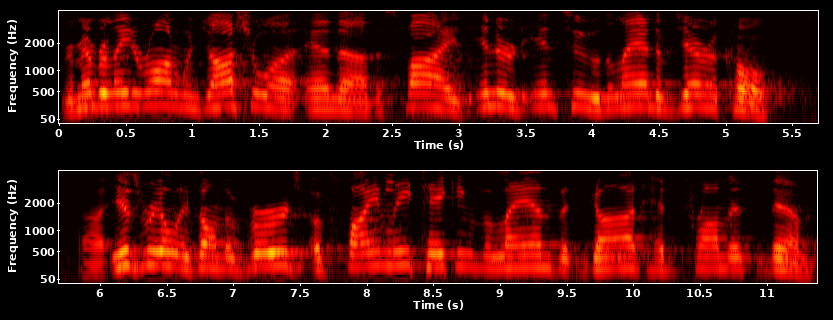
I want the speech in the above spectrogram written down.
Remember later on when Joshua and uh, the spies entered into the land of Jericho. Uh, Israel is on the verge of finally taking the land that God had promised them.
